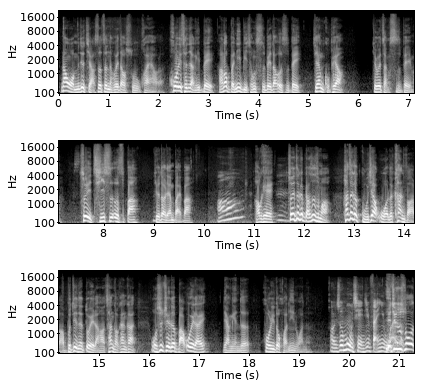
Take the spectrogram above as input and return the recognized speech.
那我们就假设真的会到十五块好了，获利成长一倍，然后本利比从十倍到二十倍，这样股票就会涨四倍嘛。所以七四二十八就到两百八。哦，OK，所以这个表示什么？它这个股价，我的看法啦，不见得对了哈，参考看看。我是觉得把未来两年的获利都反映完了。哦，你说目前已经反映完了。也就是说，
